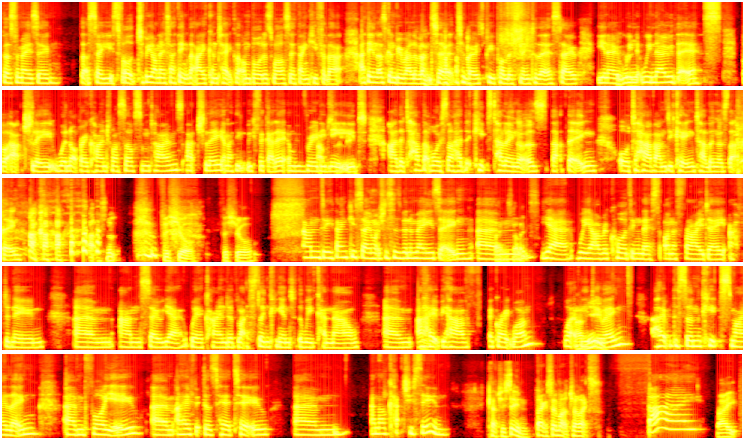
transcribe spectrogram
that's amazing that's so useful to be honest i think that i can take that on board as well so thank you for that i think that's going to be relevant to, to most people listening to this so you know we, we know this but actually we're not very kind to ourselves sometimes actually and i think we forget it and we really Absolutely. need either to have that voice in our head that keeps telling us that thing or to have andy king telling us that thing Absolutely. For sure. For sure. Andy, thank you so much. This has been amazing. Um, Thanks, Alex. Yeah, we are recording this on a Friday afternoon. Um, and so, yeah, we're kind of like slinking into the weekend now. Um, I hope you have a great one, whatever And you're you. doing. I hope the sun keeps smiling um, for you. Um, I hope it does here too. Um, and I'll catch you soon. Catch you soon. Thanks so much, Alex. Bye. Bye.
